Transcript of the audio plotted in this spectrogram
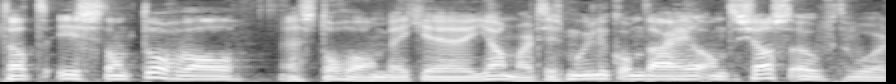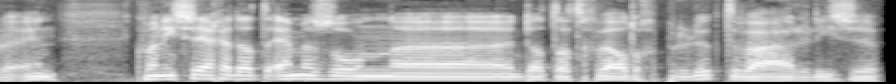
dat is dan toch wel, dat is toch wel een beetje jammer. Het is moeilijk om daar heel enthousiast over te worden. En ik wil niet zeggen dat Amazon eh, dat dat geweldige producten waren die ze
